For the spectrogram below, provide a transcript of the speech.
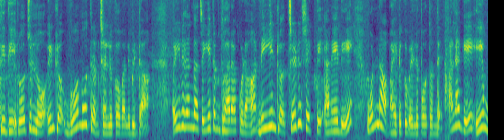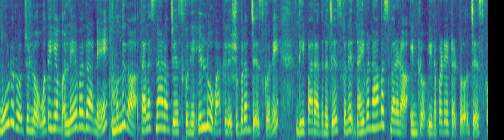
తిథి రోజుల్లో ఇంట్లో గోమూత్రం చల్లుకోవాలి బిడ్డ. ఈ విధంగా చేయటం ద్వారా కూడా నీ ఇంట్లో చెడు శక్తి అనేది ఉన్న బయటకు వెళ్ళిపోతుంది. అలాగే ఈ మూడు రోజుల్లో ఉదయం లేవగానే ముందుగా తల స్నానం చేసుకుని ఇల్లు వాకిలి శుభ్రం చేసుకుని దీపారాధన చేసుకుని దైవనామ స్మరణ ఇంట్లో వినపడేటట్టు చేసుకో.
